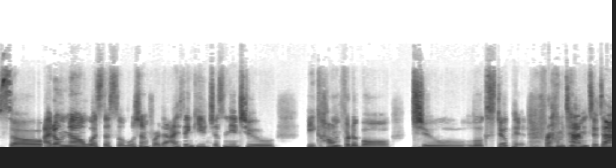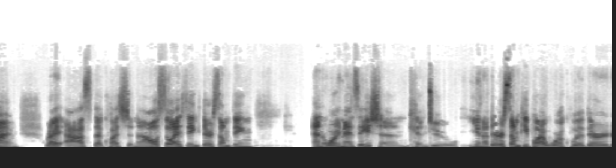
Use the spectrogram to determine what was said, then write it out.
So I don't know what's the solution for that. I think you just need to be comfortable to look stupid from time to time, right? Ask that question. And also, I think there's something an organization can do. You know, there are some people I work with, they're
